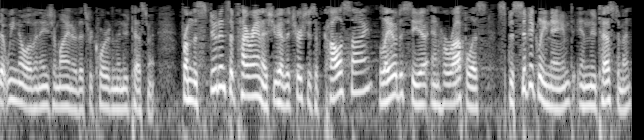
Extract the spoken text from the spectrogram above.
that we know of in Asia Minor that's recorded in the New Testament. From the students of Tyrannus, you have the churches of Colossae, Laodicea, and Hierapolis, specifically named in the New Testament.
